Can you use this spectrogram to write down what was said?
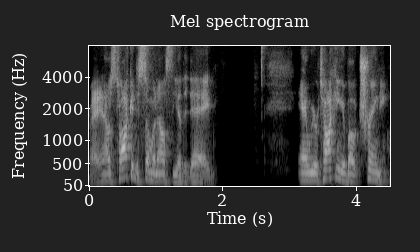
Right. And I was talking to someone else the other day, and we were talking about training,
